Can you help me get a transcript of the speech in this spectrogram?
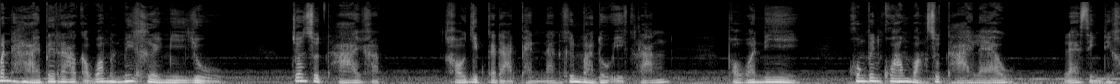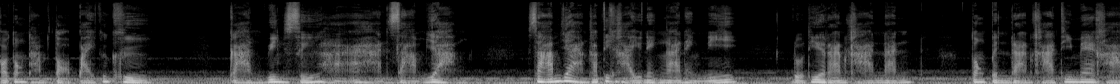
มันหายไปราวกับว่ามันไม่เคยมีอยู่ จนสุดท้ายครับ เขาหยิบกระดาษแผ่นนั้นขึ้นมาดูอีกครั้ง เพราะว่านี่คงเป็นความหวังสุดท้ายแล้ว และสิ่งที่เขาต้องทำต่อไปก็คือ การวิ่งซื้อหาอาหารสามอย่างสามอย่างครับที่ขายอยู่ในงานแห่งนี้ โดยที่ร้านค้านั้น ต้องเป็นร้านค้าที่แม่ค้า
